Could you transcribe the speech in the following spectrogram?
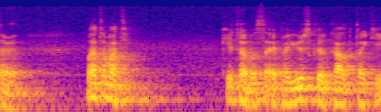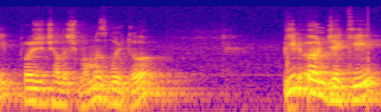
Evet. Matematik kitabı sayfa 146'daki proje çalışmamız buydu. Bir önceki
